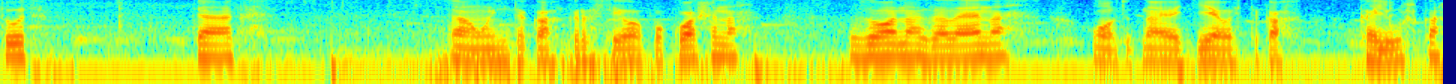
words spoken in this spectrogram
тут. Так. Там ось така красива покошена зона, зелена. О, тут навіть є ось така калюшка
